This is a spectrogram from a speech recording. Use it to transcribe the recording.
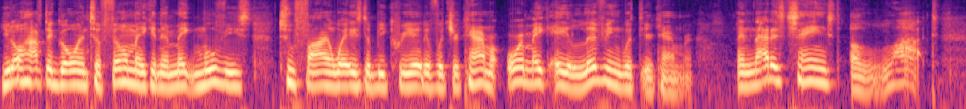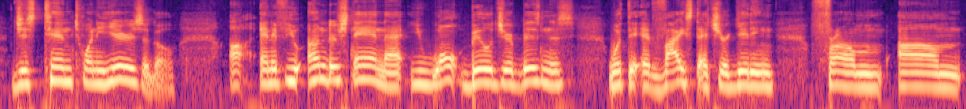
You don't have to go into filmmaking and make movies to find ways to be creative with your camera or make a living with your camera. And that has changed a lot just 10, 20 years ago. Uh, and if you understand that, you won't build your business with the advice that you're getting from um,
